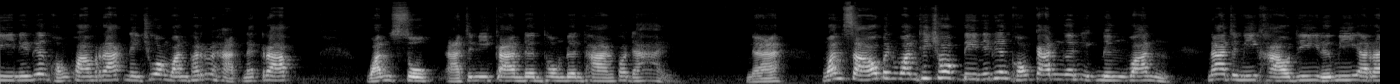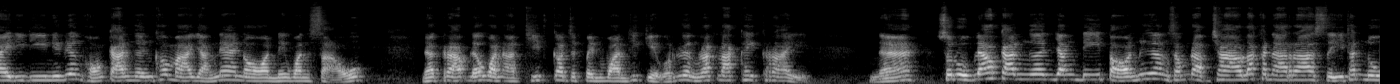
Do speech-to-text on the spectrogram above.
ดีในเรื่องของความรักในช่วงวันพฤหัสนะครับ วันศุกร์อาจจะมีการเดินทงเดินทางก็ได้นะวันเสาร์เป็นวันที่โชคดีในเรื่องของการเงินอีกหนึ่งวัน น่าจะมีข่าวดีหรือมีอะไรดีๆ ในเรื่องของการเงินเข้ามาอย่างแน่นอนในวันเสาร์นะครับ แล้ววันอาทิตย์ก็จะเป็นวันที่เกี่ยวกับเรื่องรักๆให้ใครนะสรุปแล้วการเงินยังดีต่อเนื่องสำหรับชาวลัคนาราศีธนู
